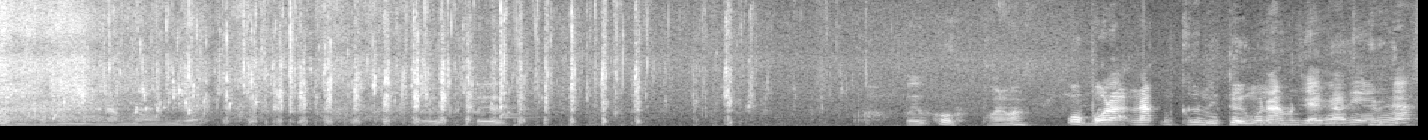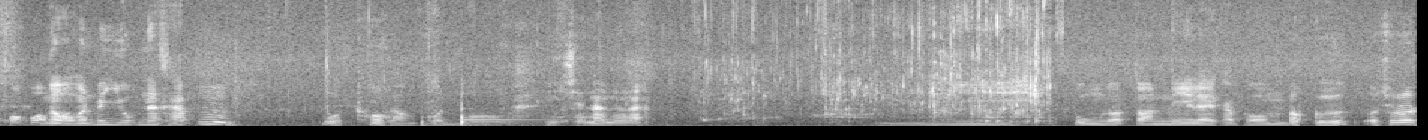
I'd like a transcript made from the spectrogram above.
อืมน้ำหนองนี่เลยปึ๊บปึ๊บปึ๊บโอ้พอแล้วมั้งโอ้ปอละนักขึ้นเกินว่าน้ำมันใหญ่ขนาดนี้นะปอปอหน่อมันไม่ยุบนะครับอืมโอ้โหลองกดหม้อนี่ฉันนั่นเลยนะอืม ปรุงรสตอนนี้เลยครับผมเอากือเอาชุรส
